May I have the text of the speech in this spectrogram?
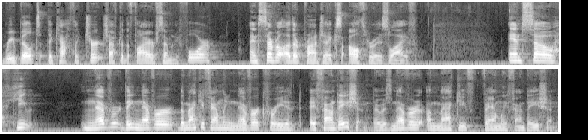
rebuilt the Catholic Church after the fire of 74, and several other projects all through his life. And so he never, they never, the Mackay family never created a foundation. There was never a Mackay family foundation.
